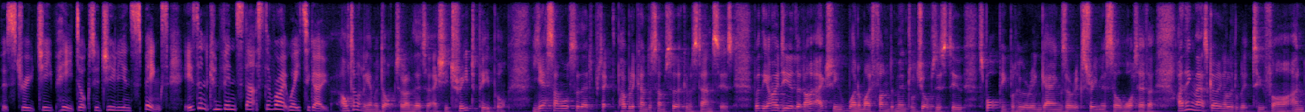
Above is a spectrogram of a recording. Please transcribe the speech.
But Strood GP Dr. Julian Spinks isn't convinced that's the right way to go. Ultimately, I'm a doctor. I'm there to actually treat people. Yes, I'm also there to protect the public under some circumstances. But the idea that I actually one of my fundamental jobs is to spot people who are in gangs or extremists or whatever, I think that's going a little bit too far. And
